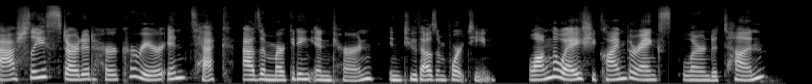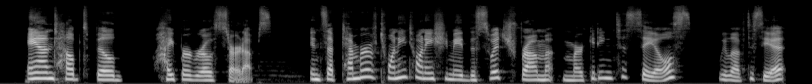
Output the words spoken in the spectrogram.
Ashley started her career in tech as a marketing intern in 2014. Along the way, she climbed the ranks, learned a ton, and helped build hyper growth startups. In September of 2020, she made the switch from marketing to sales we love to see it.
